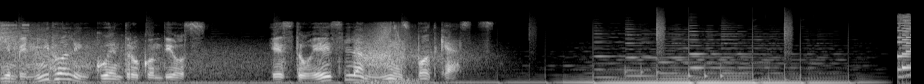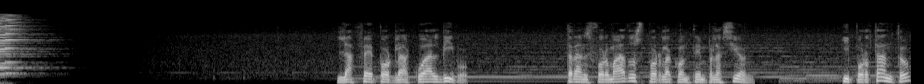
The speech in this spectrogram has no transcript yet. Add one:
Bienvenido al encuentro con Dios. Esto es la Mies Podcasts. La fe por la cual vivo. Transformados por la contemplación. Y por tanto,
